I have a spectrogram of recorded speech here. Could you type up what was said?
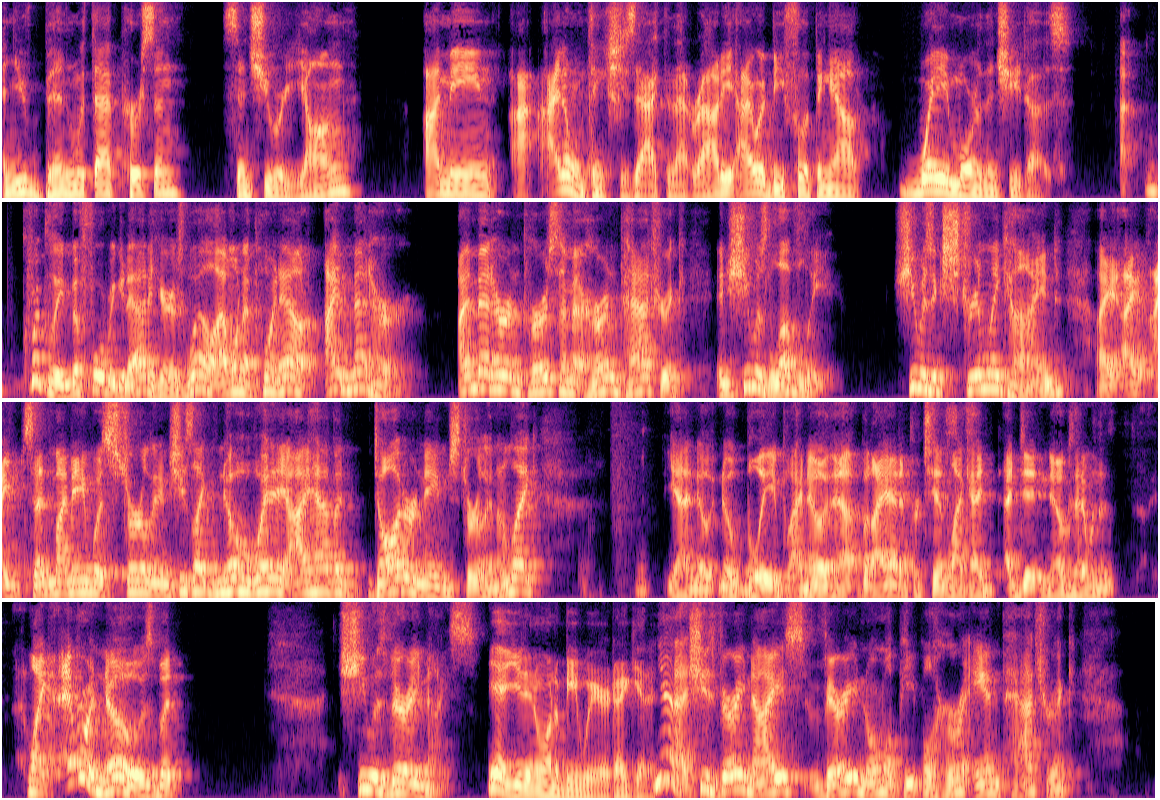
And you've been with that person since you were young. I mean, I, I don't think she's acting that rowdy. I would be flipping out way more than she does. Uh, quickly, before we get out of here as well, I want to point out I met her. I met her in person. I met her and Patrick, and she was lovely. She was extremely kind. I, I, I said my name was Sterling, and she's like, "No way, I have a daughter named Sterling." I'm like, "Yeah, no, no bleep, I know that, but I had to pretend like I, I didn't know because I didn't want to." Like everyone knows, but she was very nice. Yeah, you didn't want to be weird. I get it. Yeah, she's very nice, very normal people. Her and Patrick.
